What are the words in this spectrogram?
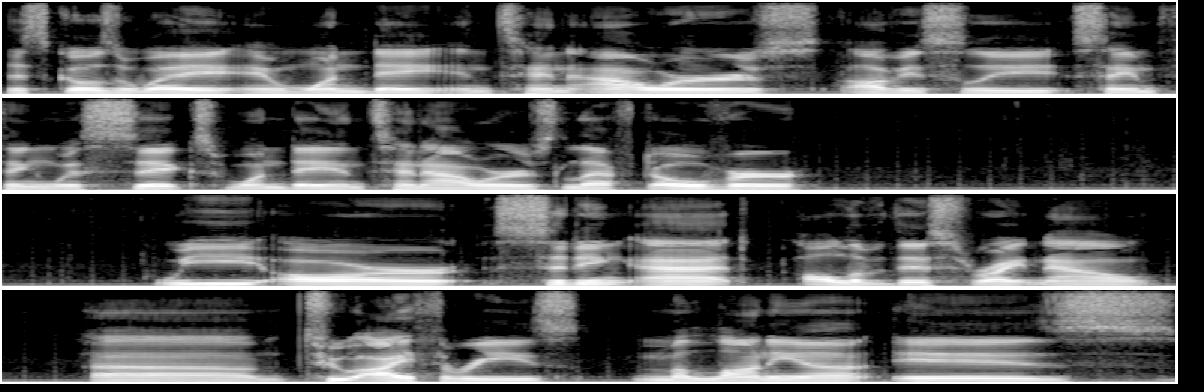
This goes away in one day in 10 hours. Obviously, same thing with six, one day and 10 hours left over. We are sitting at all of this right now. Um, two i3s. Melania is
